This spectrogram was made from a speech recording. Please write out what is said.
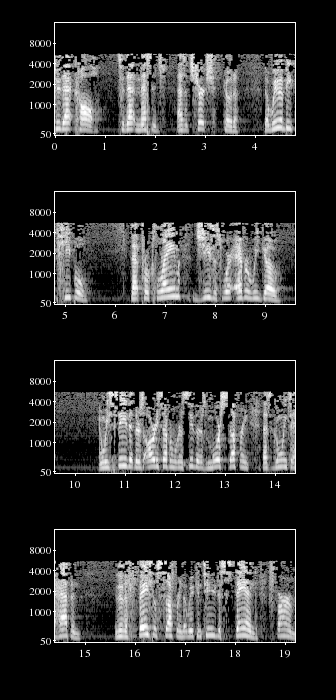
to that call, to that message as a church, Coda. That we would be people that proclaim Jesus wherever we go. And we see that there's already suffering. We're going to see that there's more suffering that's going to happen. And in the face of suffering, that we continue to stand firm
